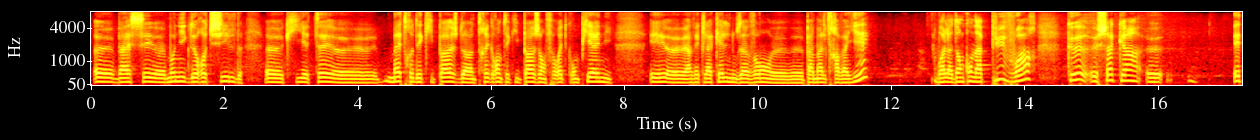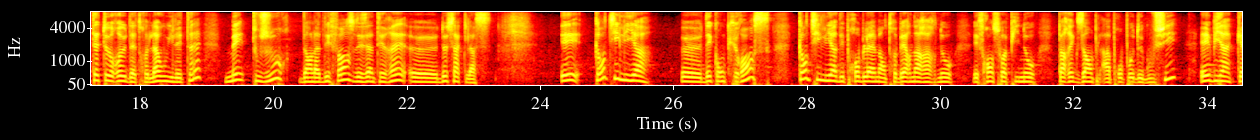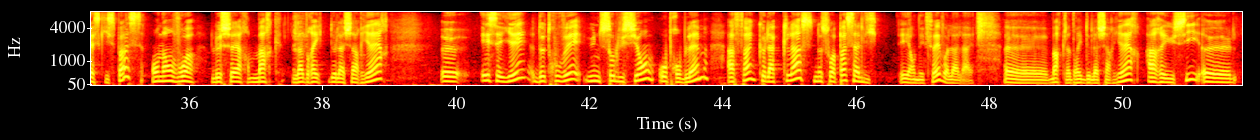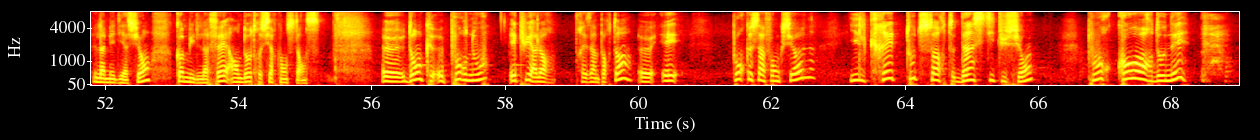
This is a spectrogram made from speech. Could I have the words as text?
bah, c'est Monique de Rothschild qui était maître d'équipage d'un très grand équipage en forêt de Compiègne et avec laquelle nous avons pas mal travaillé. Voilà, donc on a pu voir que euh, chacun euh, était heureux d'être là où il était, mais toujours dans la défense des intérêts euh, de sa classe. Et quand il y a des concurrences, quand il y a des problèmes entre Bernard Arnault et François Pinault, par exemple à propos de Gouchy, eh bien, qu'est-ce qui se passe? On envoie le cher Marc Ladreit de la Charrière essayer de trouver une solution au problème afin que la classe ne soit pas salie. Et en effet, voilà, la, euh, Marc de la Charrière a réussi euh, la médiation comme il l'a fait en d'autres circonstances. Euh, donc, pour nous, et puis alors, très important, et pour que ça fonctionne, il crée toutes sortes d'institutions pour coordonner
